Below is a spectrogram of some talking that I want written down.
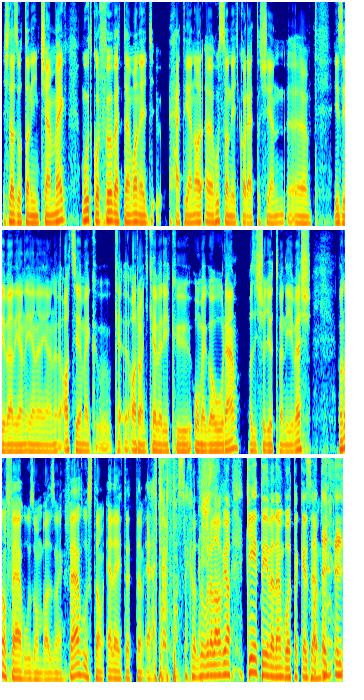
és azóta nincsen meg. Múltkor fölvettem, van egy, hát ilyen 24 karátos ilyen izével, ilyen, ilyen, ilyen acél meg arany keverékű omega órám, az is, hogy 50 éves. Mondom, felhúzom, bazd meg. Felhúztam, elejtettem, eltört basz meg az óralapja. Két éve nem volt a kezemben. Egy, egy,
